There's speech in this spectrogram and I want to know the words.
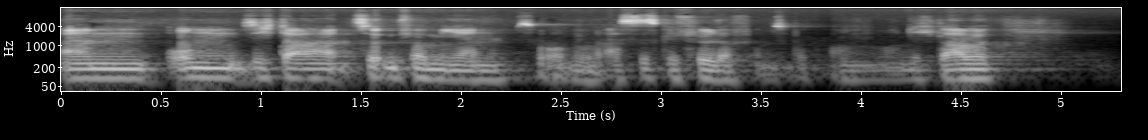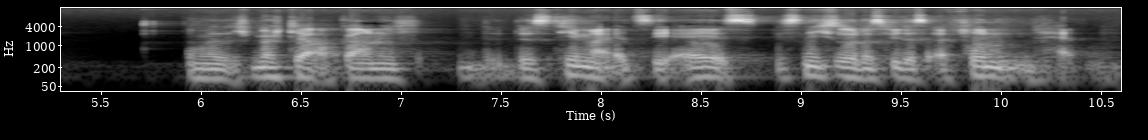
ähm, um sich da zu informieren, so um erst das Gefühl davon zu bekommen. Und ich glaube, ich möchte ja auch gar nicht, das Thema LCA ist, ist nicht so, dass wir das erfunden hätten,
